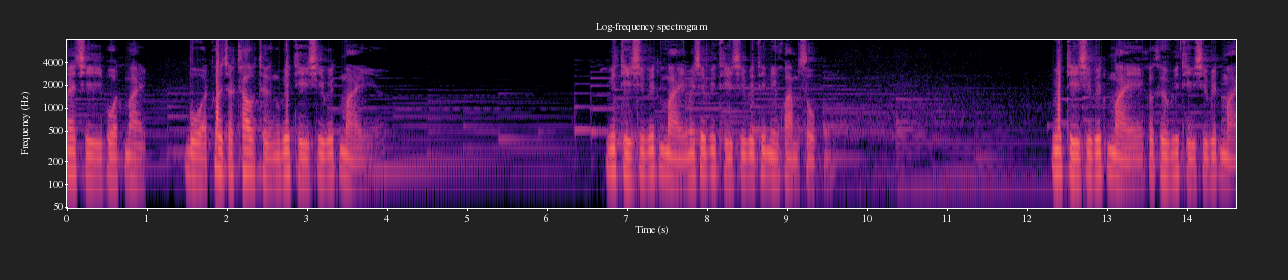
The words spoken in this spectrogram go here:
แม่ชีบวชใหม่ บวชเพื่อจะเข้าถึงวิถีชีวิตใหม่ วิถีชีวิตใหม่ไม่ใช่วิถีชีวิตที่มีความสุข วิถีชีวิตใหม่ก็คือวิถีชีวิตใหม่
